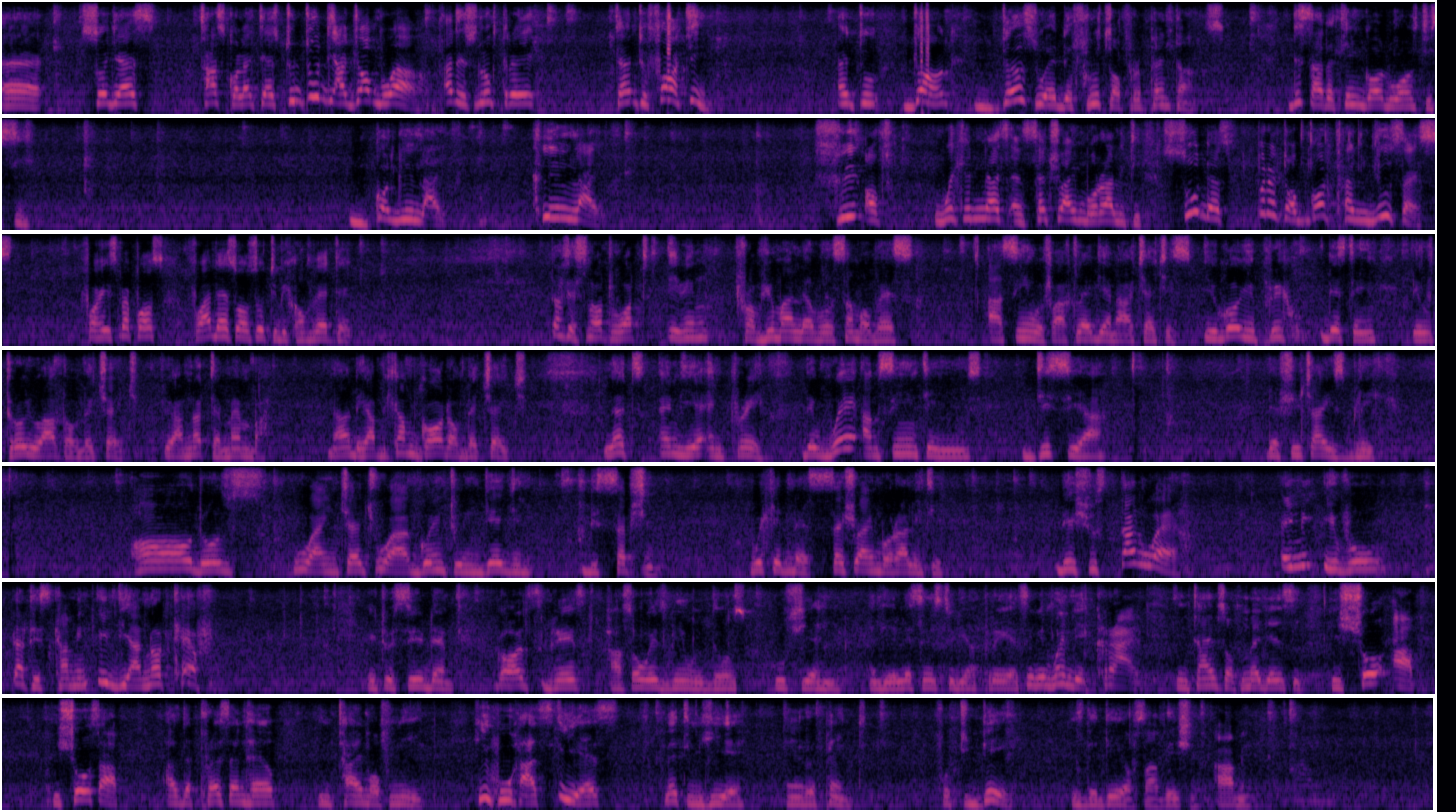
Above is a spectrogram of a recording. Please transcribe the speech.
uh, soldiers, tax collectors to do their job well. That is Luke 3 10 to 14 and to John, those were the fruits of repentance. These are the things God wants to see. Godly life, clean life, free of wickedness and sexual immorality, so the Spirit of God can use us for His purpose, for others also to be converted. That is not what, even from human level, some of us are seen with our clergy and our churches. You go, you preach this thing, they will throw you out of the church. You are not a member. Now they have become God of the church. Let's end here and pray. The way I'm seeing things this year, the future is bleak. All those who are in church who are going to engage in deception, wickedness, sexual immorality, they should stand well. Any evil that is coming, if they are not careful, it will see them. God's grace has always been with those who fear Him, and He listens to their prayers. Even when they cry in times of emergency, He show up. He shows up as the present help in time of need. He who has ears, let him hear and repent. For today is the day of salvation. Amen.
